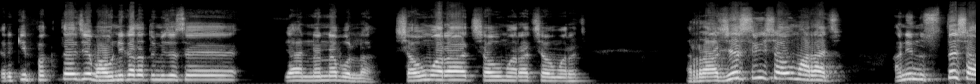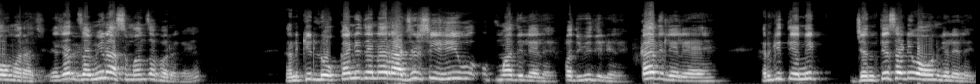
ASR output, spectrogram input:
कारण की फक्त जे भावनिक आता तुम्ही जसं या अण्णांना बोलला शाहू महाराज शाहू महाराज शाहू महाराज राजश्री शाहू महाराज आणि नुसतं शाहू महाराज याच्यात जमीन आसमानचा फरक आहे. कारण की लोकांनी त्यांना राजर्षी ही उपमा दिलेली आहे पदवी दिलेली आहे. का दिलेली आहे? कारण की त्यांनी जनतेसाठी वाहून गेलेले आहेत.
